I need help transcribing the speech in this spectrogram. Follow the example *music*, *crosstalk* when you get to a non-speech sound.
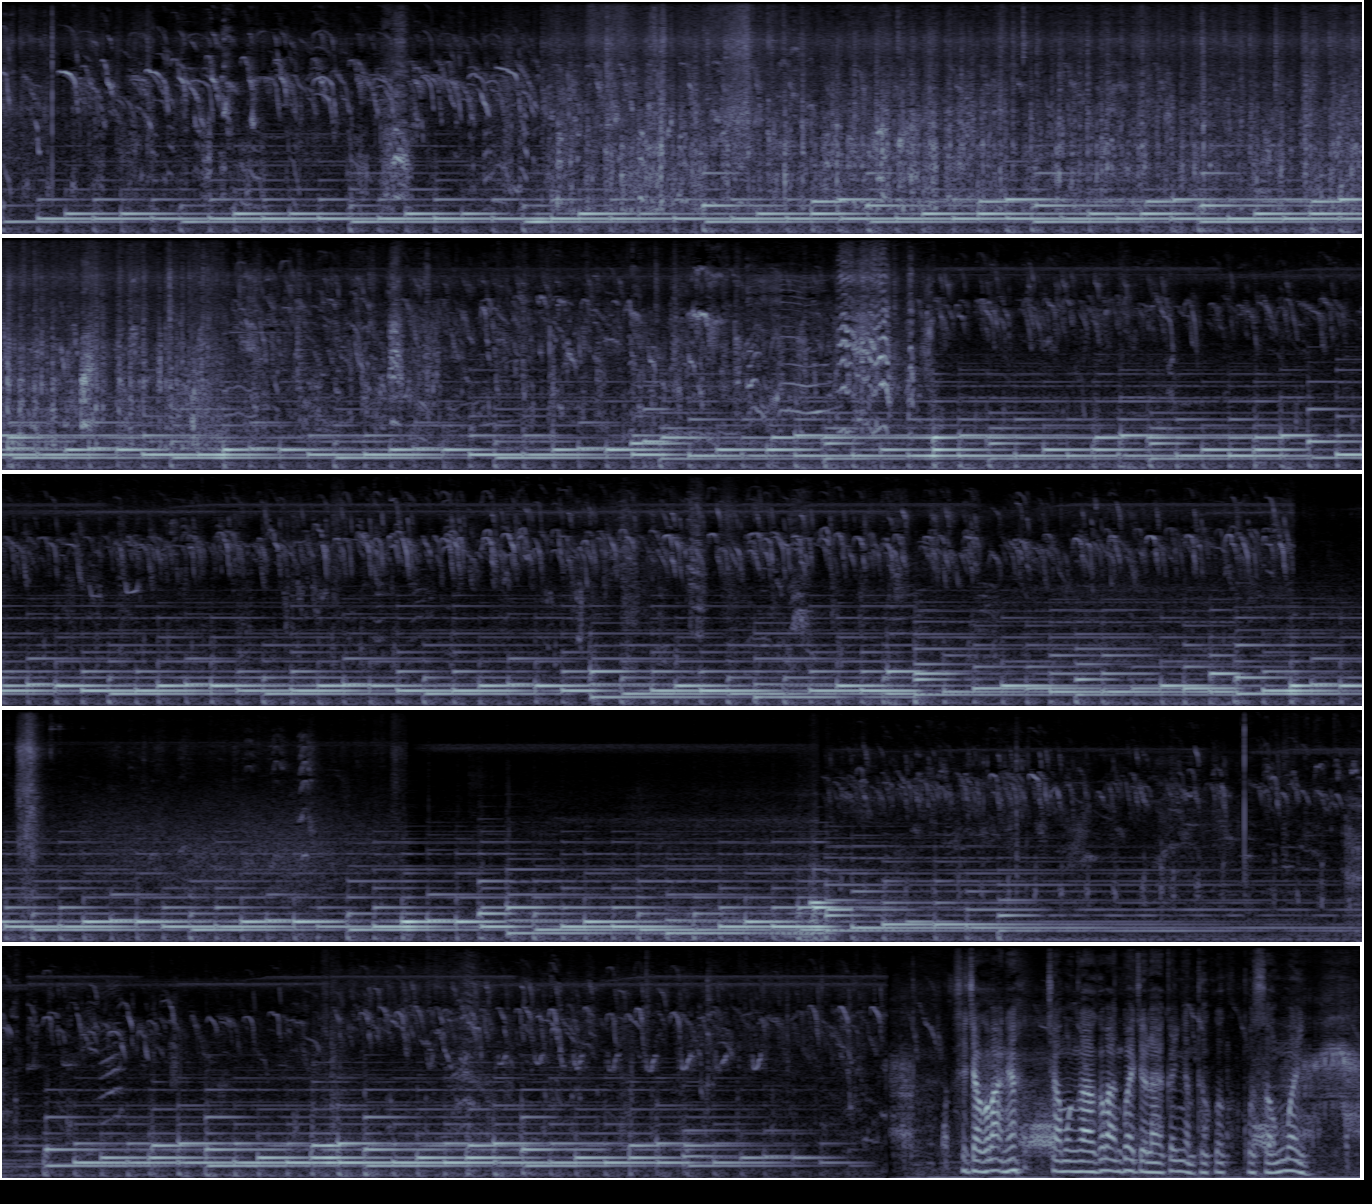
Música Xin chào các bạn nhé. Chào mừng à, các bạn quay trở lại kênh ẩm thực cuộc, cuộc sống mình.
